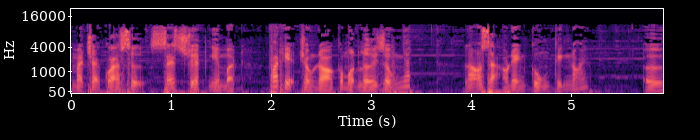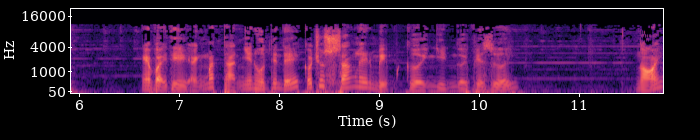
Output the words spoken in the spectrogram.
mà trải qua sự xét duyệt nghiêm mật, phát hiện trong đó có một lời giống nhất. Lão giả áo đen cung kính nói. Ừ, nghe vậy thì ánh mắt thản nhiên hồn thiên đế có chút sáng lên mỉm cười nhìn người phía dưới. Nói,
